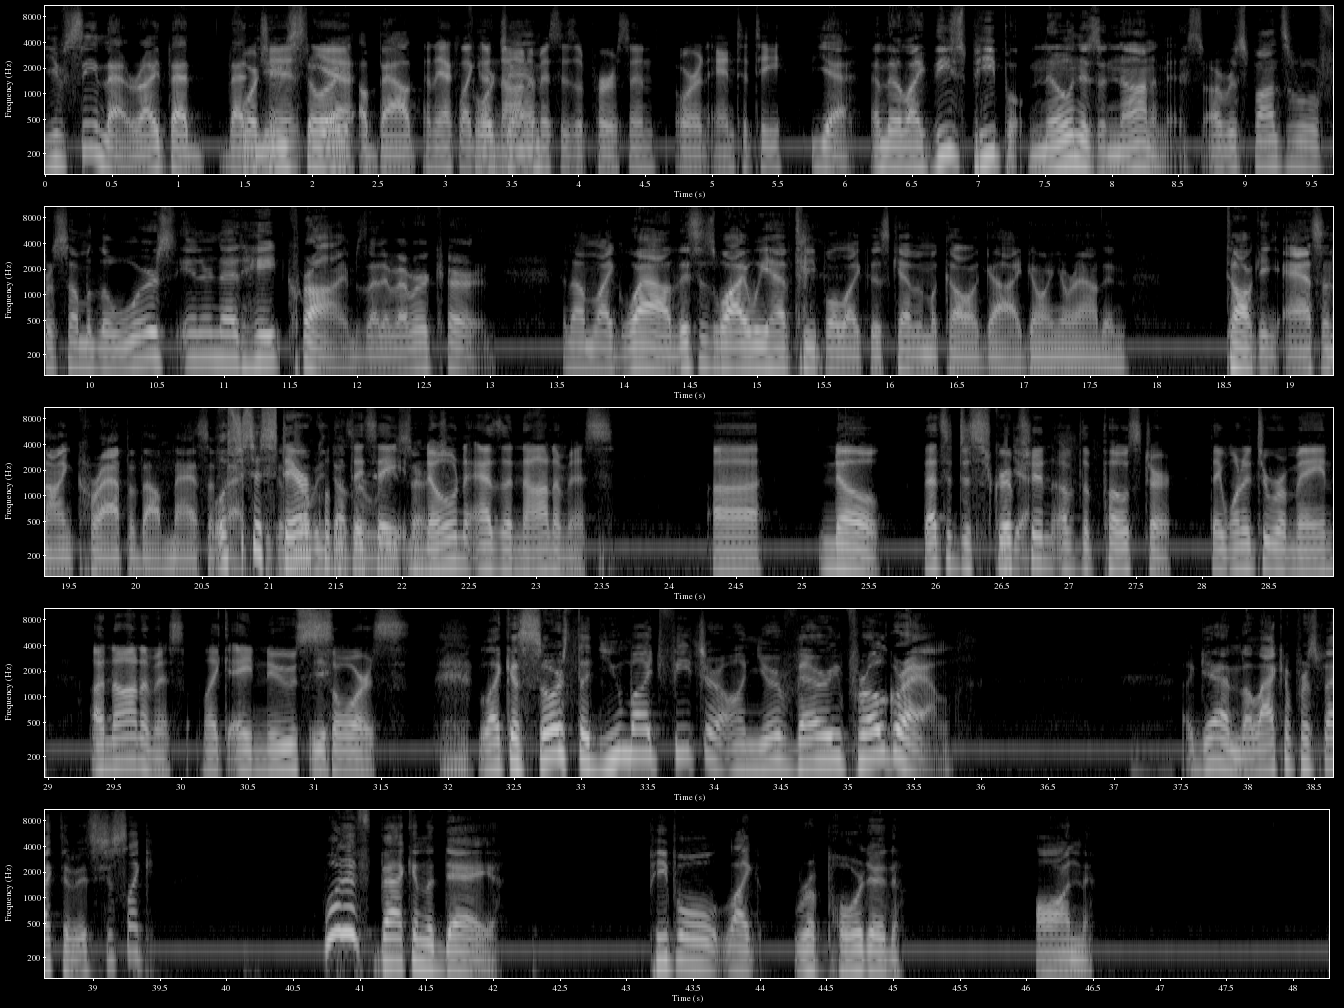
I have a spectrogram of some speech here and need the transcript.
You've seen that, right? That that 4chan, news story yeah. about And they act like 4chan? anonymous is a person or an entity. Yeah, and they're like these people, known as Anonymous, are responsible for some of the worst internet hate crimes that have ever occurred. And I'm like, wow, this is why we have people like this Kevin McCullough guy going around and talking asinine crap about Mass Effect. Well, it's just hysterical that they say research. known as anonymous. Uh, no, that's a description of the poster. They wanted to remain anonymous, like a news source. like a source that you might feature on your very program. Again, the lack of perspective. It's just like, what if back in the day, people like reported on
